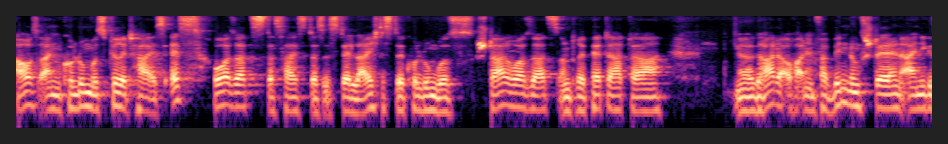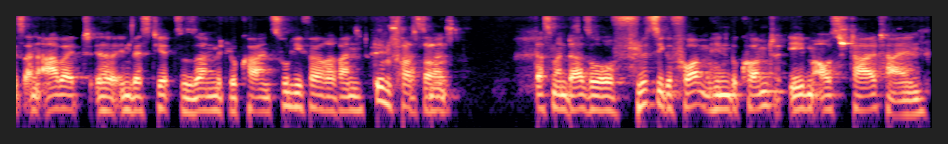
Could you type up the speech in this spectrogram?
aus einem Columbus Spirit HSS Rohrsatz. Das heißt, das ist der leichteste Columbus Stahlrohrsatz und Repette hat da äh, gerade auch an den Verbindungsstellen einiges an Arbeit äh, investiert, zusammen mit lokalen Zulieferern. Unfassbar. Dass man, dass man da so flüssige Formen hinbekommt, eben aus Stahlteilen.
